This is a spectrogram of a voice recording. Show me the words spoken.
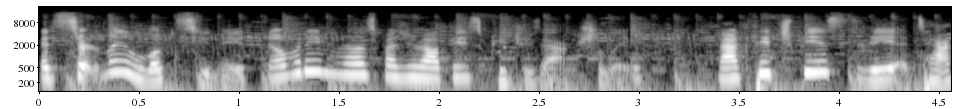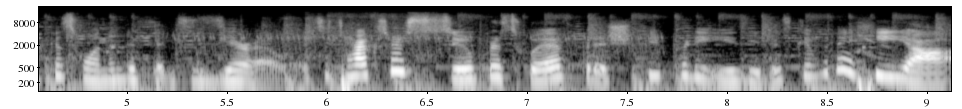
It certainly looks unique. Nobody knows much about these creatures, actually. Max HP is 3, attack is 1, and defense is 0. Its attacks are super swift, but it should be pretty easy. Just give it a hee-yaw.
